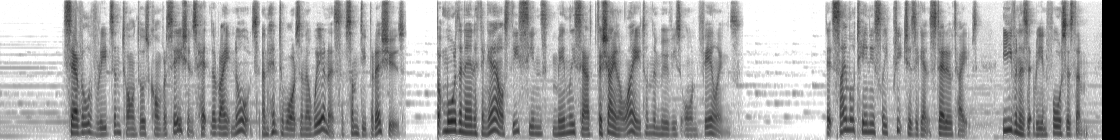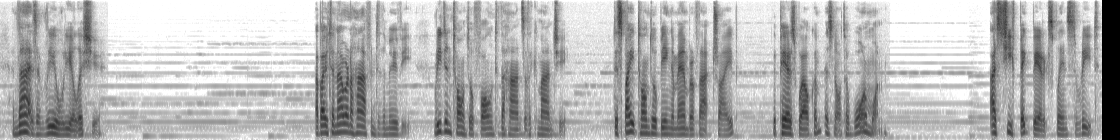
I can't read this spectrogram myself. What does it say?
Several of Reid's and Tonto's conversations hit the right notes and hint towards an awareness of some deeper issues. But more than anything else, these scenes mainly serve to shine a light on the movie's own failings. It simultaneously preaches against stereotypes, even as it reinforces them, and that is a real, real issue. About an hour and a half into the movie, Reid and Tonto fall into the hands of the Comanche. Despite Tonto being a member of that tribe, the pair's welcome is not a warm one. As Chief Big Bear explains to Reid,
